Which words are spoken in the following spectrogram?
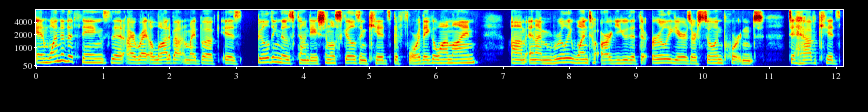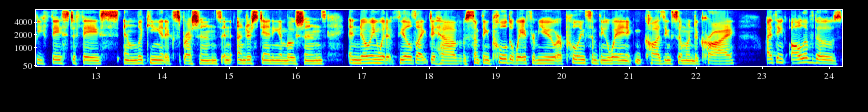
And one of the things that I write a lot about in my book is building those foundational skills in kids before they go online. Um, and I'm really one to argue that the early years are so important to have kids be face to face and looking at expressions and understanding emotions and knowing what it feels like to have something pulled away from you or pulling something away and causing someone to cry. I think all of those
